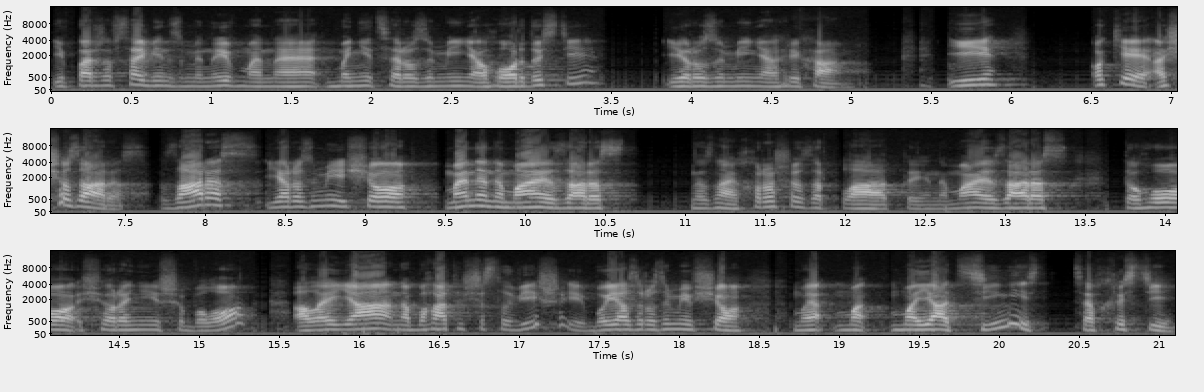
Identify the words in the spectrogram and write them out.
І перш за все, він змінив мене, мені це розуміння гордості і розуміння гріха. І окей, а що зараз? Зараз я розумію, що в мене немає зараз, не знаю, хорошої зарплати, немає зараз того, що раніше було. Але я набагато щасливіший, бо я зрозумів, що моя, моя цінність це в Христі.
